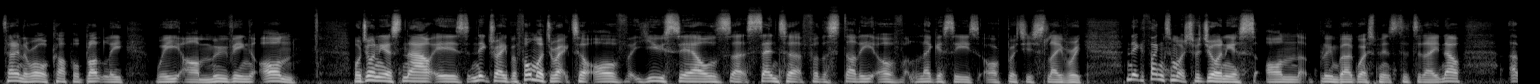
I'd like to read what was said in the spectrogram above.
telling the royal couple bluntly, We are moving on. Well, joining us now is Nick Draper, former director of UCL's uh, Centre for the Study of Legacies of British Slavery. Nick, thanks so much for joining us on Bloomberg Westminster today. Now, uh,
